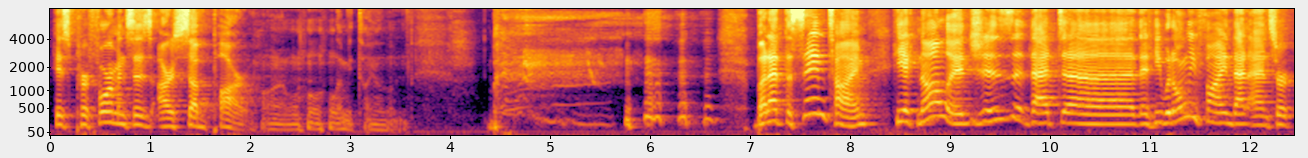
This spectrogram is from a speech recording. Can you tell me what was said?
his performances are subpar. Let me tell you. but at the same time, he acknowledges that uh, that he would only find that answer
